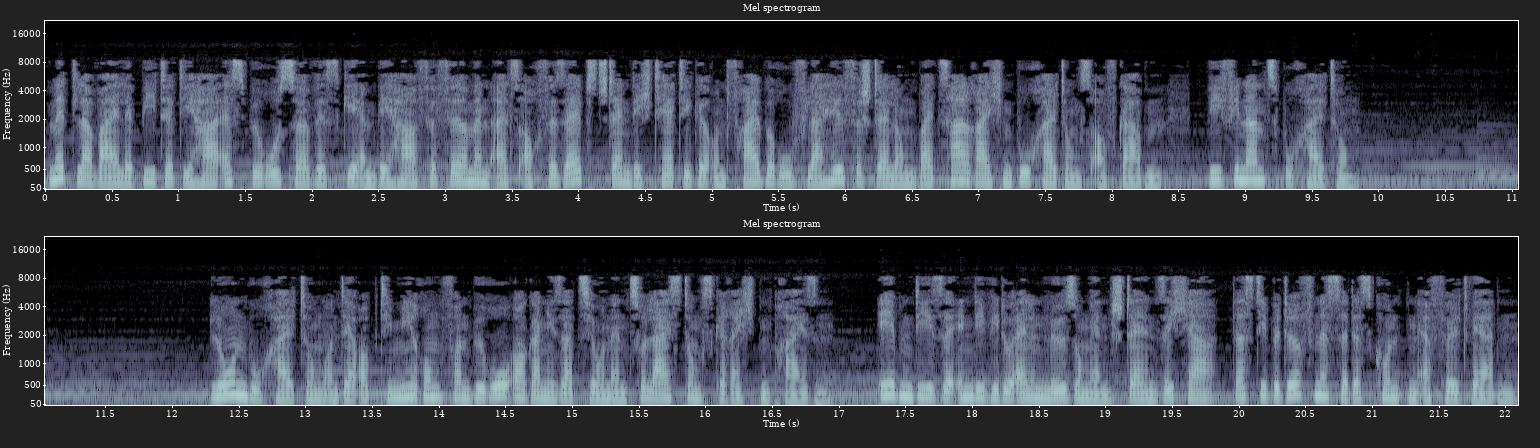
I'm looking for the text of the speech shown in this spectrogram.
Mittlerweile bietet die HS Büroservice GmbH für Firmen als auch für selbstständig Tätige und Freiberufler Hilfestellung bei zahlreichen Buchhaltungsaufgaben, wie Finanzbuchhaltung, Lohnbuchhaltung und der Optimierung von Büroorganisationen zu leistungsgerechten Preisen. Eben diese individuellen Lösungen stellen sicher, dass die Bedürfnisse des Kunden erfüllt werden.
